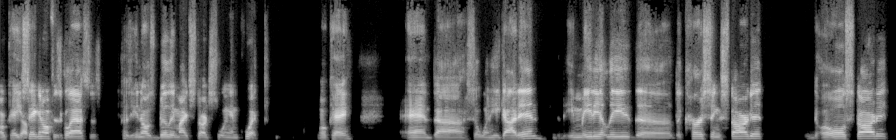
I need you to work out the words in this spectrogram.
Okay, he's Yep. taking off his glasses because he knows Billy might start swinging quick. Okay, and uh, so when he got in, immediately the the cursing started, all started,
